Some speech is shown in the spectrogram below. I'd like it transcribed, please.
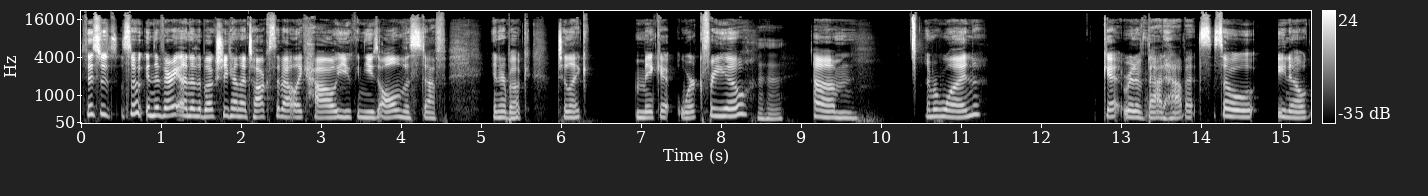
This is so in the very end of the book, she kind of talks about like how you can use all of the stuff in her book to like make it work for you. Mm-hmm. Um, number one, get rid of bad habits. So, you know,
